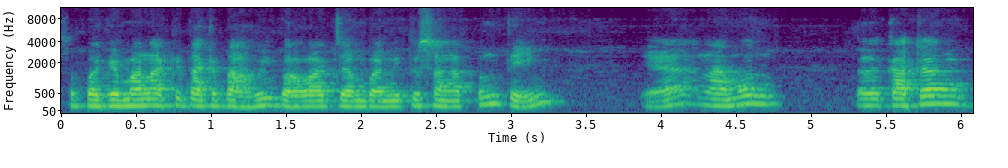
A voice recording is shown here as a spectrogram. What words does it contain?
sebagaimana kita ketahui bahwa jamban itu sangat penting, ya. Namun uh, kadang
